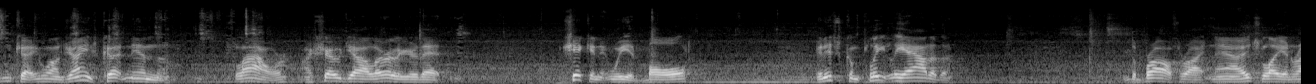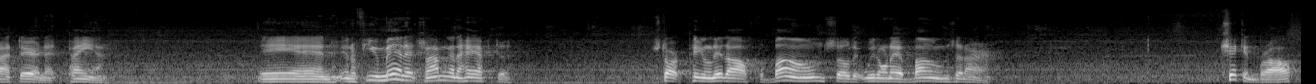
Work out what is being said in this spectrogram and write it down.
Okay, while Jane's cutting in the flour, I showed y'all earlier that chicken that we had boiled. And it's completely out of the the broth right now. It's laying right there in that pan. And in a few minutes, I'm going to have to start peeling it off the bone so that we don't have bones in our chicken broth.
